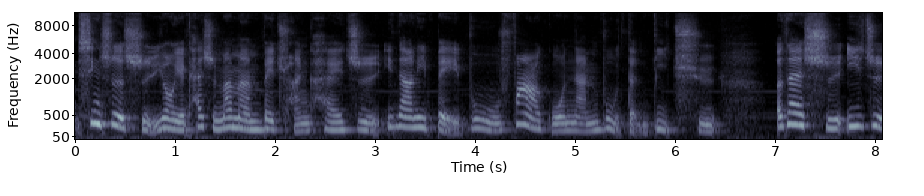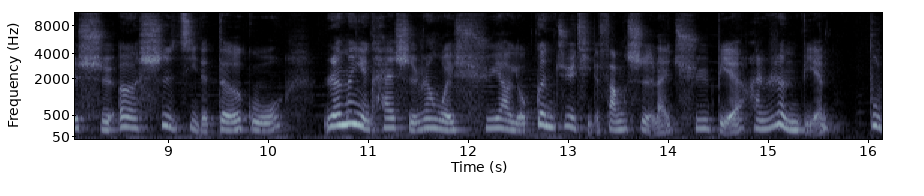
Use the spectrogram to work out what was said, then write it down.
姓氏的使用也开始慢慢被传开至意大利北部、法国南部等地区。而在十一至十二世纪的德国，人们也开始认为需要有更具体的方式来区别和认别不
